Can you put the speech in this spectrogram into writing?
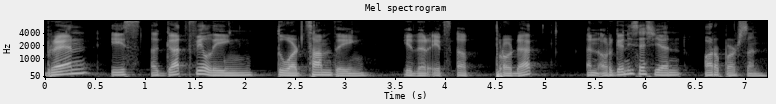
brand is a gut feeling towards something, either it's a product, an organization, or person.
